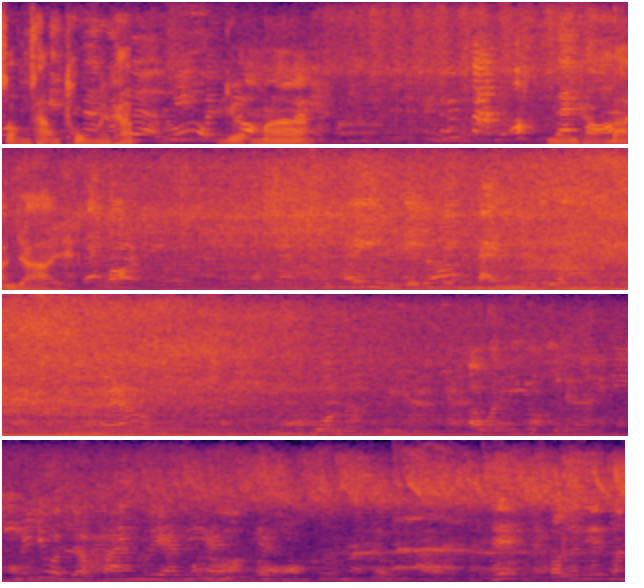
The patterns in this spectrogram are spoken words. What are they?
สองสามถุงเลยครับ เยอะมาก นี่ครับบ้านยาย ไม่หยุดจะไปโรงเรียนนี่ไงเจ็ดโมงครึ่งอะเนี่ยตอนเล็กๆมัน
